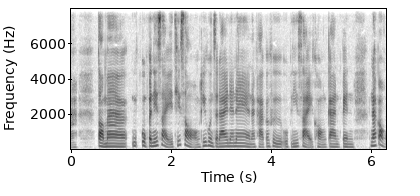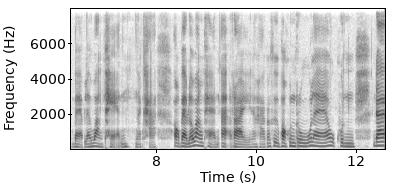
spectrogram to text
นะ ต่อมาอุปนิสัยที่ 2 ที่คุณจะได้แน่ๆนะคะก็คืออุปนิสัยของการเป็นนักออกแบบและวางแผนนะคะ ออกแบบและวางแผนอะไรนะคะ ก็คือพอคุณรู้แล้วคุณได้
